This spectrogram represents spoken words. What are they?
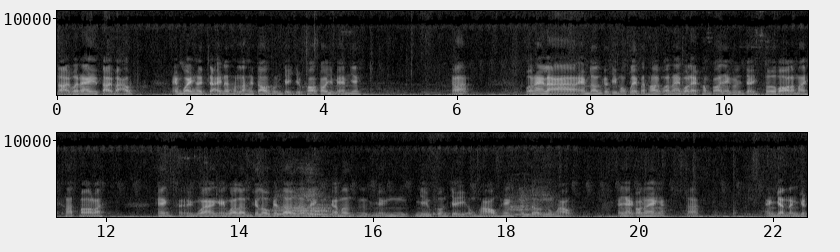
trời, bữa nay trời bảo em quay hơi trễ, nó thành ra hơi tối cô anh chị, chịu khó coi giùm em nha. Đó. Bữa nay là em lên có chỉ một clip mà thôi, bữa nay bò đẹp không có nha cô anh chị. Thưa bò lắm rồi, hết bò rồi hán ngày qua ngày qua lên cái lô cái tơ đó thì cũng cảm ơn những nhiều cô anh chị ủng hộ. Hán, tin tưởng ủng hộ. Cả nhà coi nó ăn á. Đó. ăn dành, ăn giật.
